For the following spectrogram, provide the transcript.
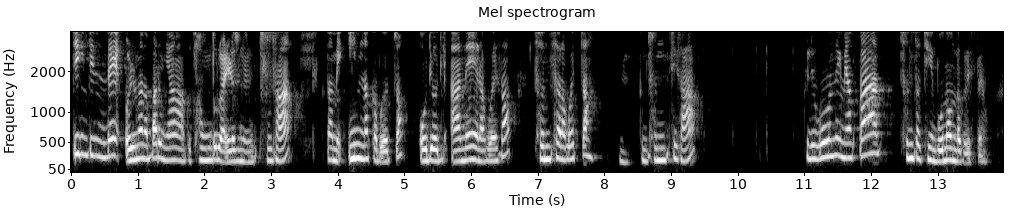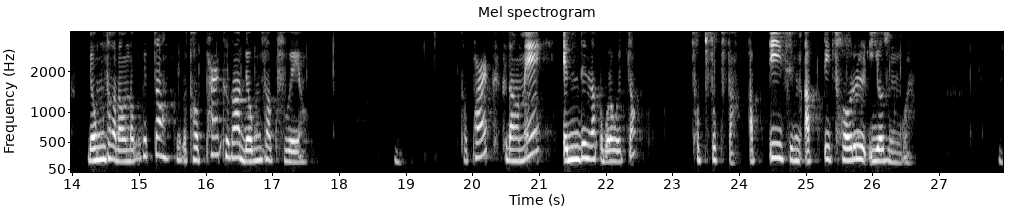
뛰긴 뛰는데 얼마나 빠르냐 그 정도를 알려주는 부사 그 다음에 in 아까 뭐였죠? 어디 어디 안에라고 해서 전치사라고 했죠? 음, 그럼 전치사 그리고 선생님이 아까 전치사 뒤에 뭐 나온다 그랬어요? 명사가 나온다고 했죠? 그러니까 더 파크가 명사 구예요. 음, 더 파크 그 다음에 and는 아까 뭐라고 했죠? 접속사. 앞뒤 지금 앞뒤 절을 이어주는 거야. 음,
